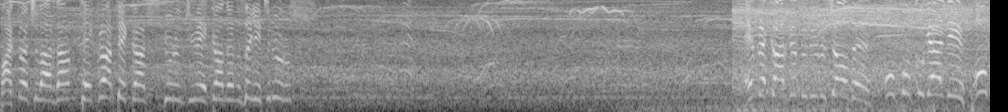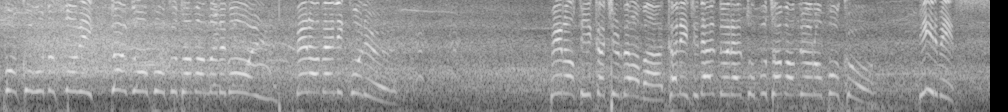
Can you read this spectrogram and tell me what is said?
Farklı açılardan tekrar tekrar görüntüyü ekranlarınıza getiriyoruz. Emre Kargın düdüğünü çaldı. Opoku geldi. Opoku vurdu Slovik. Döndü Opoku tamamladı gol. Beraberlik golü. Penaltıyı kaçırdı ama kaleciden dönen topu tamamlıyor Opoku. 1-1.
